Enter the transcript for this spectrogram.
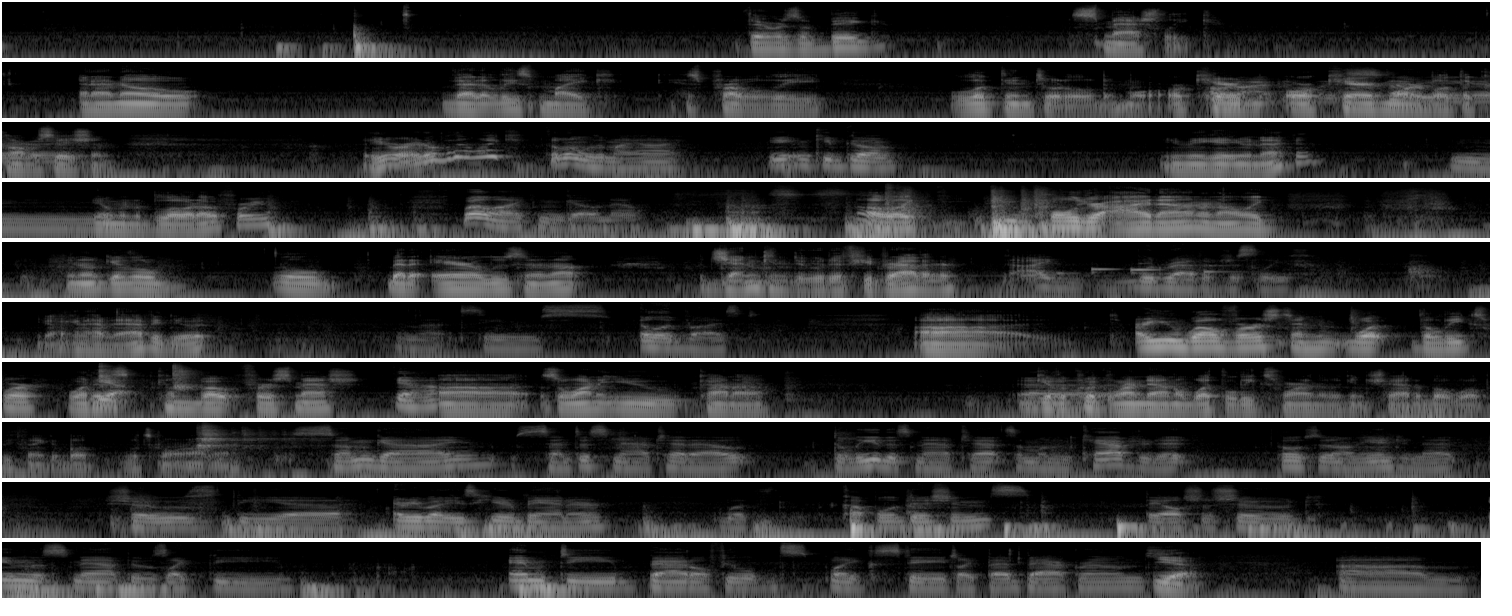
there was a big Smash leak, and I know that at least Mike has probably looked into it a little bit more, or cared, Oh, or cared more about the it, conversation. Are you right over there, Mike? The one was in my eye. You can keep going. You may get you a napkin. Mm, You want me to blow it out for you? Well, I can go now. Oh, like you hold your eye down and I'll like, you know, give a little, little bit of air, loosen it up. Jen can do it if you'd rather. I would rather just leave. Yeah, I can have Navi do it. And that seems ill-advised. Uh, are you well versed in what the leaks were? What has Yeah. come about for Smash? Yeah. Uh, so why don't you kind of give a quick Uh, rundown on what the leaks were, and then we can chat about what we think about what's going on there. Some guy sent a Snapchat out, deleted the Snapchat. Someone captured it, posted it on the internet. Shows the uh, "Everybody's Here" banner with a couple additions. They also showed in the snap it was like the empty battlefields like stage, like that background. Yeah. um,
